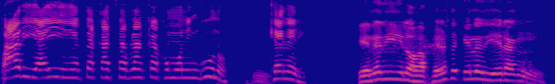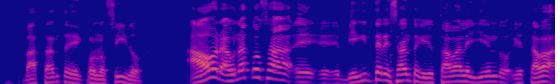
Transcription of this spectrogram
party ahí en esa Casa Blanca como ninguno? Mm. Kennedy. Kennedy, los affairs de Kennedy eran bastante conocidos. Ahora, una cosa eh, eh, bien interesante que yo estaba leyendo, y estaba,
